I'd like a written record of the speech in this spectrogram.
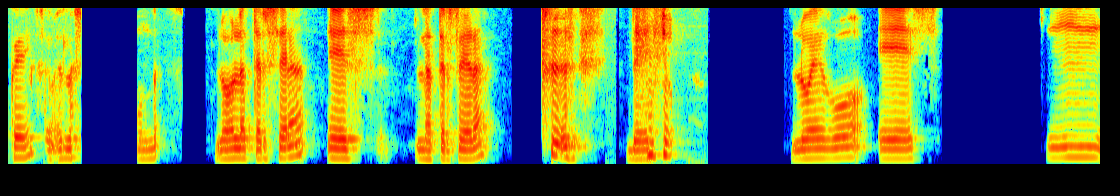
ok. Es la segunda. Luego la tercera es la tercera. de hecho. Luego es. mm,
